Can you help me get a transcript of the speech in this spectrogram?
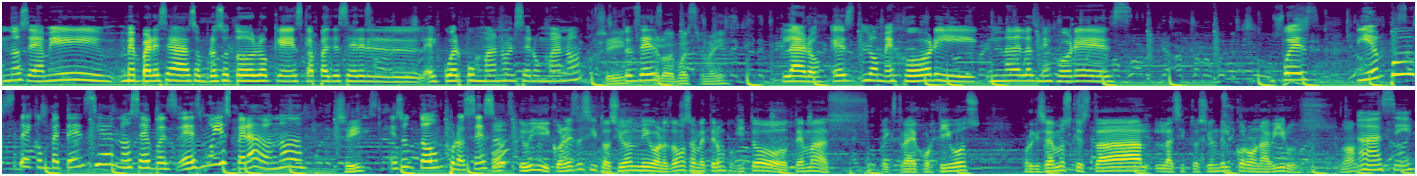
No sé, a mí me parece asombroso todo lo que es capaz de hacer el, el cuerpo humano, el ser humano. Sí, Entonces- que lo demuestren ahí. Claro, es lo mejor y una de las mejores, pues, tiempos de competencia, no sé, pues es muy esperado, ¿no? Sí. Es un todo un proceso. O- Oye, y con esta situación, digo, nos vamos a meter un poquito temas extradeportivos, porque sabemos que está la situación del coronavirus, ¿no? Ah, sí.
